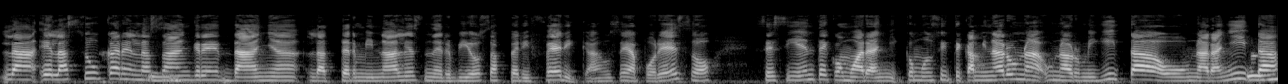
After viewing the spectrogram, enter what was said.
La, el azúcar en la sangre daña las terminales nerviosas periféricas, o sea, por eso se siente como, como si te caminara una, una hormiguita o una arañita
